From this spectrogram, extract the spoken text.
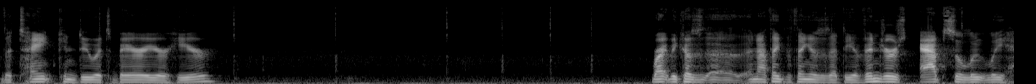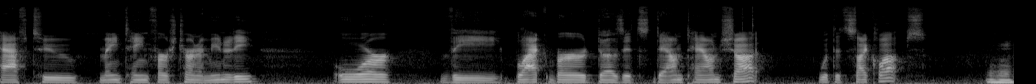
the tank can do its barrier here. Right, because, uh, and I think the thing is, is that the Avengers absolutely have to maintain first turn immunity, or the Blackbird does its downtown shot with its Cyclops, Mhm.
